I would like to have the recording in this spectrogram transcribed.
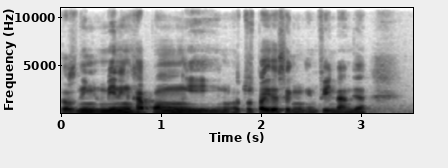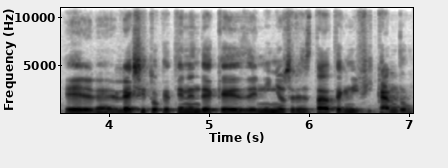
Los niños vienen en Japón y otros países, en, Finlandia, el, éxito que tienen de que desde niños se les está tecnificando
